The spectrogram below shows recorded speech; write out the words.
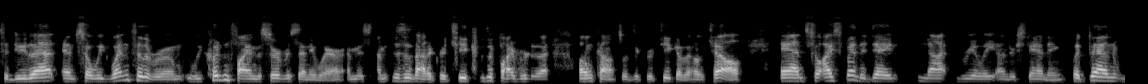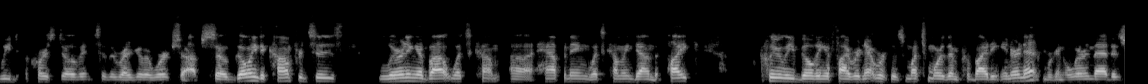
to do that. And so we went into the room. We couldn't find the service anywhere. I mean, this is not a critique of the fiber to the home council; it's a critique of the hotel. And so I spent a day not really understanding. But then we, of course, dove into the regular workshops. So going to conferences, learning about what's come uh, happening, what's coming down the pike. Clearly, building a fiber network is much more than providing internet. We're going to learn that as,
